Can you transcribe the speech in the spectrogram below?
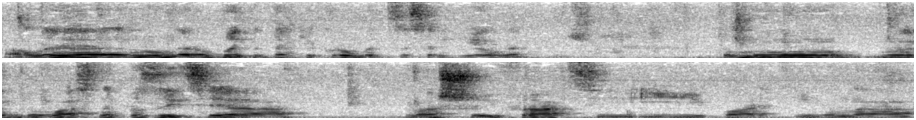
але ну, не робити так, як робить це Сергій Олегович. Тому ну, якби, власне позиція нашої фракції і партії, вона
